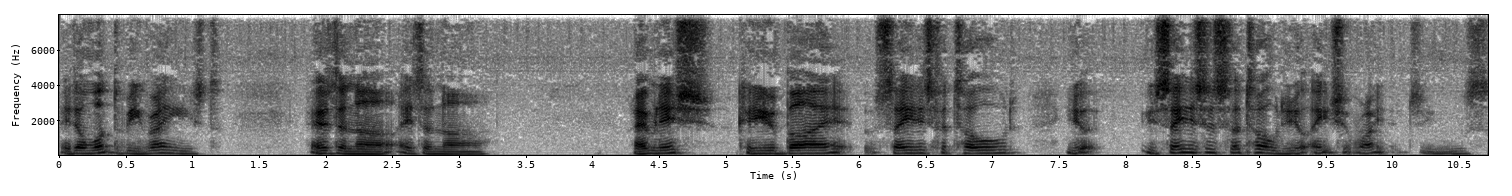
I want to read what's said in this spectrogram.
they don't want to be raised. Ezanar, uh, Ezanar. Uh, Amnish, can you buy say this foretold? You you say this is foretold in your ancient writings.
